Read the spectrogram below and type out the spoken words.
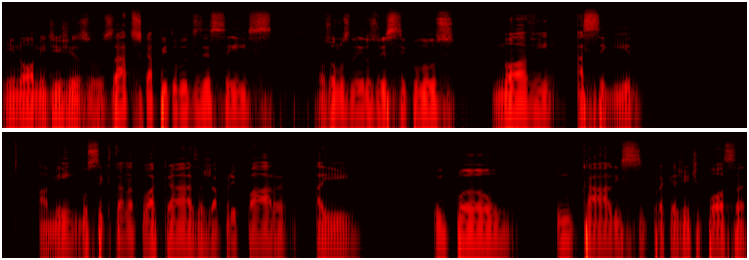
Em nome de Jesus. Atos, capítulo 16. Nós vamos ler os versículos 9 a seguir. Amém? Você que está na tua casa, já prepara aí um pão, um cálice, para que a gente possa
